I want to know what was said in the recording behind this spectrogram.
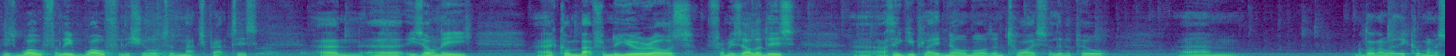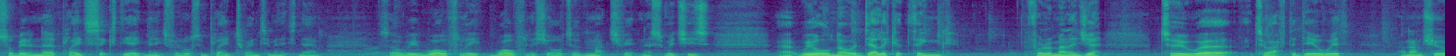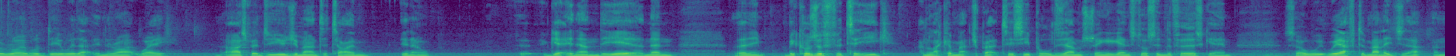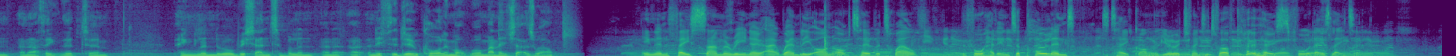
He's woefully, woefully short of match practice and uh, he's only uh, come back from the Euros, from his holidays. Uh, I think he played no more than twice for Liverpool. Um, I don't know whether he come on a sub in and uh, played 68 minutes for us and played 20 minutes now. So we're woefully, woefully short of match fitness, which is, uh, we all know, a delicate thing for a manager to uh, to have to deal with. And I'm sure Roy will deal with that in the right way. I spent a huge amount of time, you know, getting Andy here, and then, then he, because of fatigue and lack of match practice, he pulled his hamstring against us in the first game. So we, we have to manage that, and, and I think that um, England will be sensible, and, and, and if they do call him up, we'll manage that as well. England face San Marino at Wembley on October 12th, before heading to Poland to take on the Euro 2012 co-hosts four days later.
